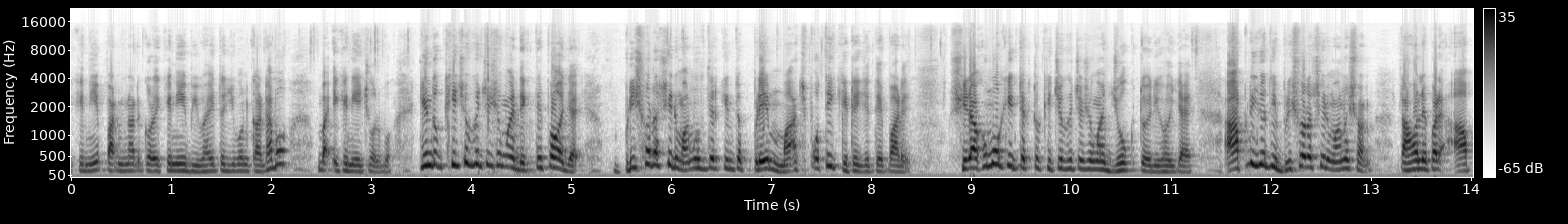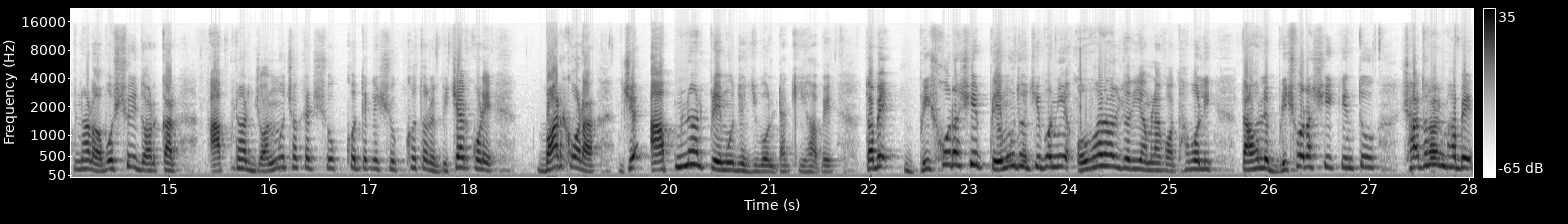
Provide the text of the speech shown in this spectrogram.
একে নিয়ে পার্টনার করে, একে নিয়ে বিবাহিত জীবন কাটাবো বা একে নিয়ে চলবো। কিন্তু কিছু কিছু সময় দেখতে পাওয়া যায়, বৃষরাশির মানুষদের কিন্তু প্রেম মাঝপথেই কেটে যেতে পারে। সেরকমও কিন্তু একটু কিছু কিছু সময় যোগ তৈরি হয়ে যায়। আপনি যদি বৃষরাশির মানুষ হন, তাহলে পরে আপনার অবশ্যই দরকার আপনার জন্মছকের সূক্ষ্ম থেকে সূক্ষ্মতর বিচার করে বার করা যে আপনার প্রেমজ জীবনটা কি হবে। তবে বৃষরাশির প্রেমজ জীবন নিয়ে ওভারঅল যদি আমরা কথা বলি, তাহলে বৃষরাশি কিন্তু সাধারণভাবে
